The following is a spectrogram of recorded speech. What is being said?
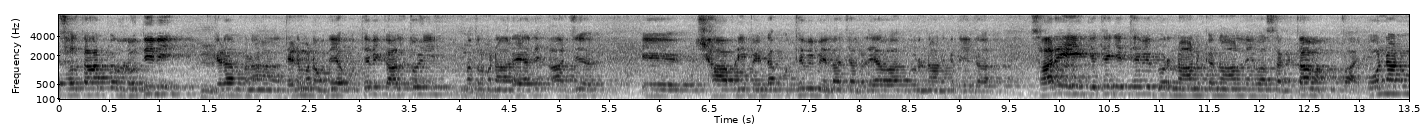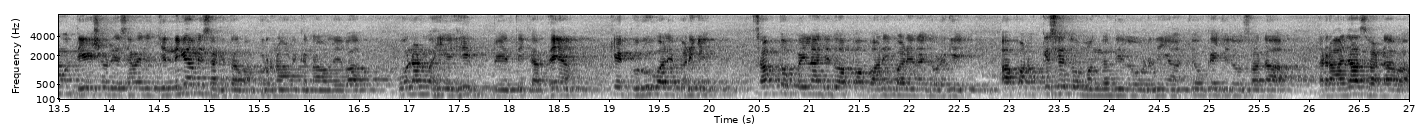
ਸੁਲਤਾਨਪੁਰ ਲੋਧੀ ਵੀ ਜਿਹੜਾ ਮਨਾ ਦਿਨ ਮਨਾਉਂਦੇ ਆ ਉੱਥੇ ਵੀ ਕੱਲ ਤੋਂ ਹੀ ਮਤਲਬ ਮਨਾ ਰਹੇ ਆ ਤੇ ਅੱਜ ਇਹ ਛਾਪੜੀ ਪਿੰਡ ਆ ਉੱਥੇ ਵੀ ਮੇਲਾ ਚੱਲ ਰਿਹਾ ਵਾ ਗੁਰੂ ਨਾਨਕ ਦੇਵ ਦਾ ਸਾਰੇ ਹੀ ਜਿੱਥੇ ਜਿੱਥੇ ਵੀ ਗੁਰੂ ਨਾਨਕ ਨਾਮ ਲੈਵਾ ਸੰਗਤਾਂ ਵਾ। ਉਹਨਾਂ ਨੂੰ ਦੇਸ਼ ਵਿਦੇਸ਼ਾਂ ਵਿੱਚ ਜਿੰਨੀਆਂ ਵੀ ਸੰਗਤਾਂ ਵਾ ਗੁਰੂ ਨਾਨਕ ਨਾਮ ਲੈਵਾ ਉਹਨਾਂ ਨੂੰ ਅਸੀਂ ਇਹੀ ਬੇਨਤੀ ਕਰਦੇ ਹਾਂ ਕਿ ਗੁਰੂ ਵਾਲੇ ਬਣੀਏ ਸਭ ਤੋਂ ਪਹਿਲਾਂ ਜਦੋਂ ਆਪਾਂ ਬਾਣੀ ਬਾਣੇ ਨਾਲ ਜੁੜ ਗਏ ਆਪਾਂ ਨੂੰ ਕਿਸੇ ਤੋਂ ਮੰਗਣ ਦੀ ਲੋੜ ਨਹੀਂ ਆ ਕਿਉਂਕਿ ਜਦੋਂ ਸਾਡਾ ਰਾਜਾ ਸਾਡਾ ਵਾ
